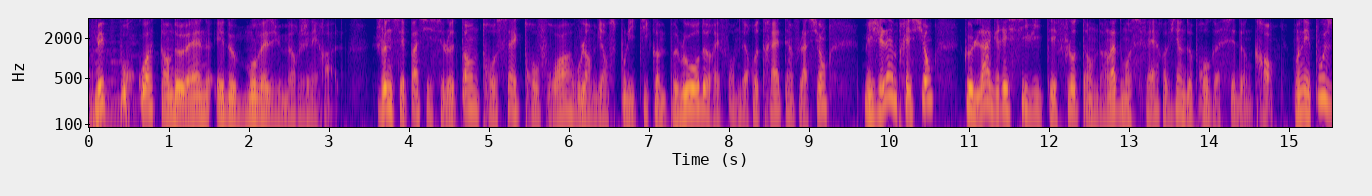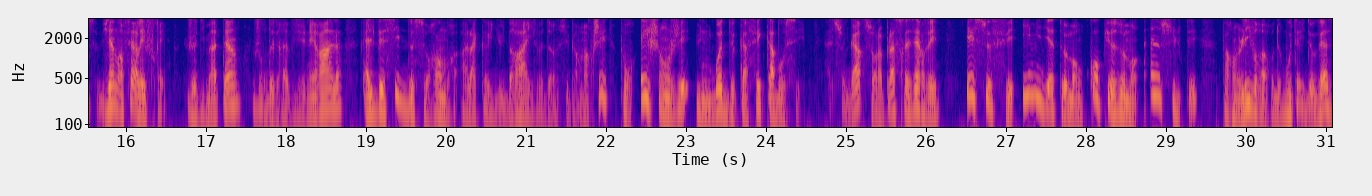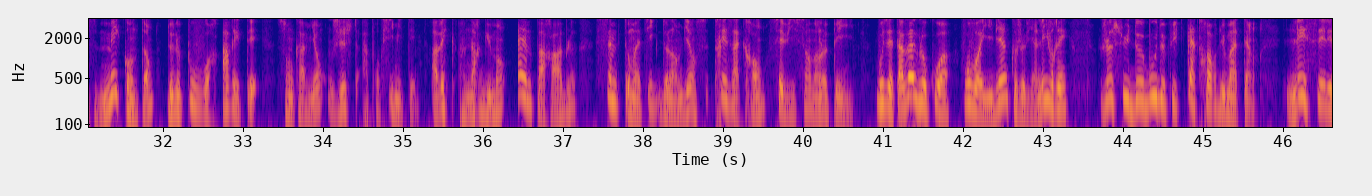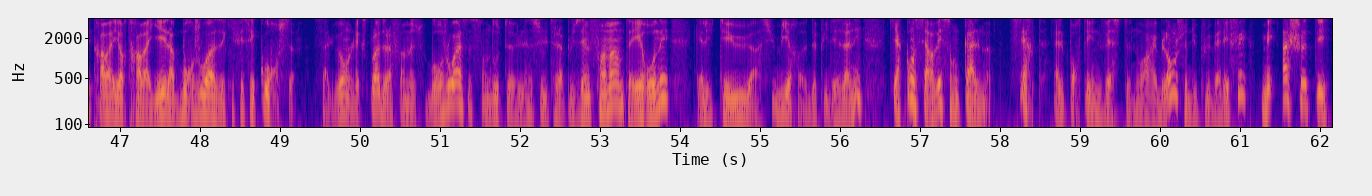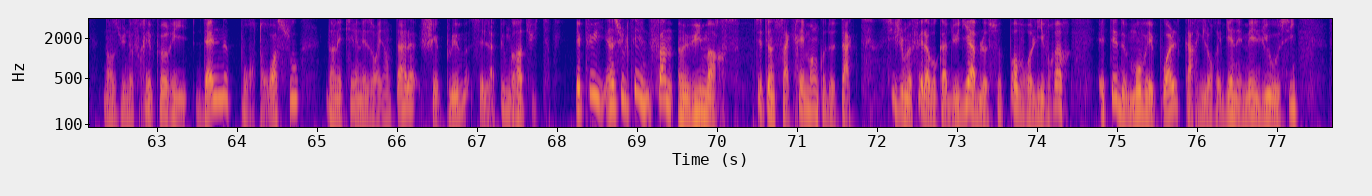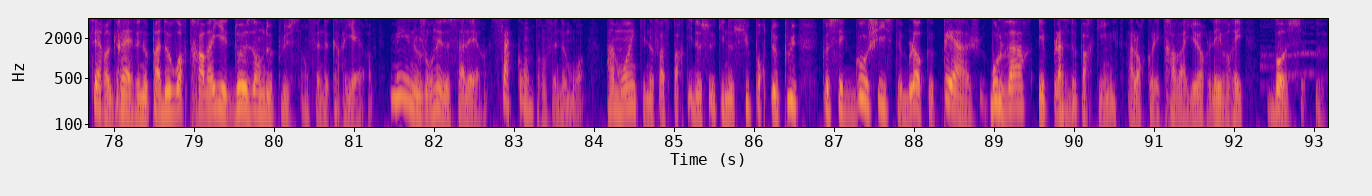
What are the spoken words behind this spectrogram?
Mais pourquoi tant de haine et de mauvaise humeur générale? Je ne sais pas si c'est le temps trop sec, trop froid, ou l'ambiance politique un peu lourde, réforme des retraites, inflation, mais j'ai l'impression que l'agressivité flottante dans l'atmosphère vient de progresser d'un cran. Mon épouse vient d'en faire les frais. Jeudi matin, jour de grève générale, elle décide de se rendre à l'accueil du drive d'un supermarché pour échanger une boîte de café cabossée. Elle se gare sur la place réservée et se fait immédiatement copieusement insulter par un livreur de bouteilles de gaz mécontent de ne pouvoir arrêter son camion juste à proximité, avec un argument imparable, symptomatique de l'ambiance très à sévissant dans le pays. Vous êtes aveugle ou quoi? Vous voyez bien que je viens livrer. Je suis debout depuis 4 heures du matin. Laissez les travailleurs travailler, la bourgeoise qui fait ses courses. Saluons l'exploit de la fameuse bourgeoise, sans doute l'insulte la plus infamante et erronée qu'elle ait eu à subir depuis des années, qui a conservé son calme. Certes, elle portait une veste noire et blanche du plus bel effet, mais achetée dans une frépperie d'Elne pour trois sous dans les Pyrénées-Orientales, chez Plume, c'est de la pub gratuite. Et puis, insulter une femme un 8 mars, c'est un sacré manque de tact. Si je me fais l'avocat du diable, ce pauvre livreur était de mauvais poil, car il aurait bien aimé, lui aussi, faire grève et ne pas devoir travailler deux ans de plus en fin de carrière. Mais une journée de salaire, ça compte en fin de mois, à moins qu'il ne fasse partie de ceux qui ne supportent plus que ces gauchistes bloquent péage, boulevard et place de parking, alors que les travailleurs, les vrais, bossent, eux.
